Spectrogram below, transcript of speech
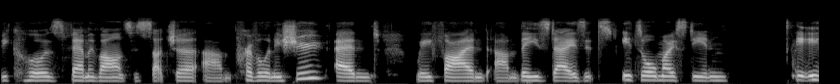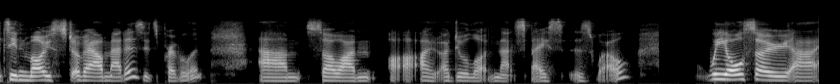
because family violence is such a um, prevalent issue, and we find um, these days it's it's almost in it's in most of our matters it's prevalent. Um, so i'm I, I, do a lot in that space as well we also uh, uh,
